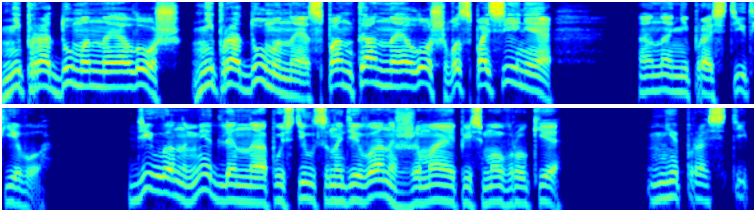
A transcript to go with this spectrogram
Непродуманная ложь, непродуманная, спонтанная ложь во спасение. Она не простит его. Дилан медленно опустился на диван, сжимая письмо в руке. Не простит.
